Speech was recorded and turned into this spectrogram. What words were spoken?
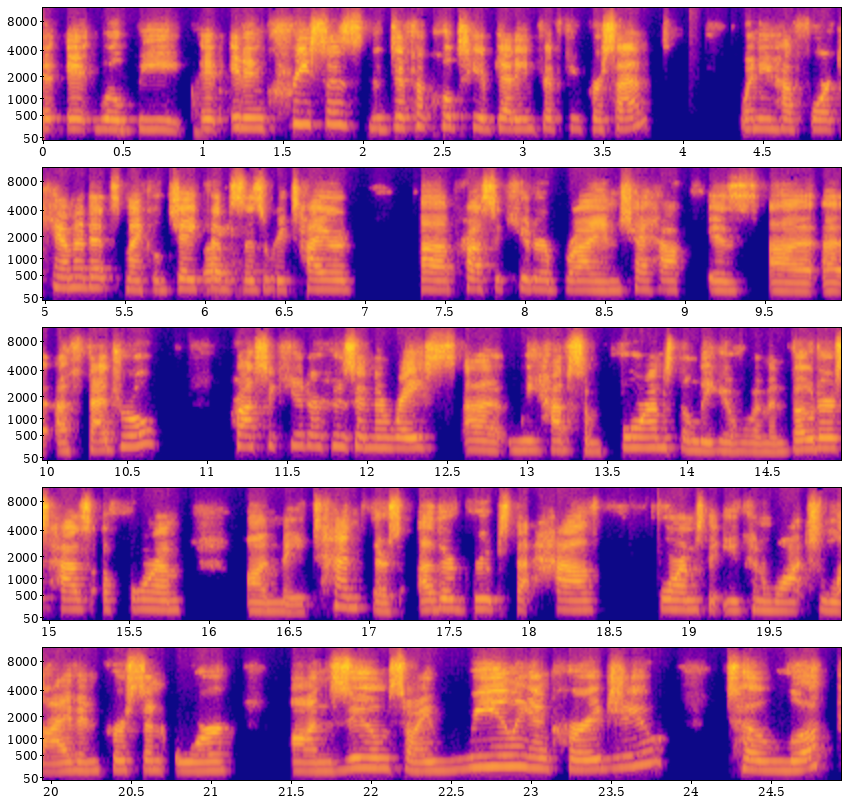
It, it will be, it, it increases the difficulty of getting 50% when you have four candidates. Michael Jacobs Right. is a retired uh, prosecutor. Bryan Chehock is uh, a, a federal prosecutor who's in the race. Uh, we have some forums. The League of Women Voters has a forum on May 10th. There's other groups that have forums that you can watch live in person or on Zoom. So I really encourage you to look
